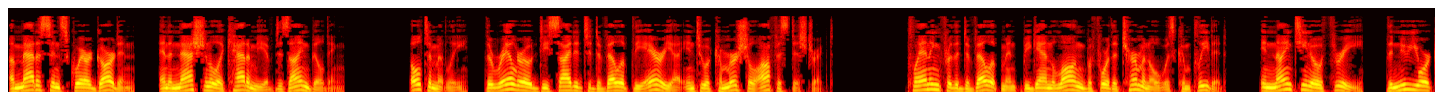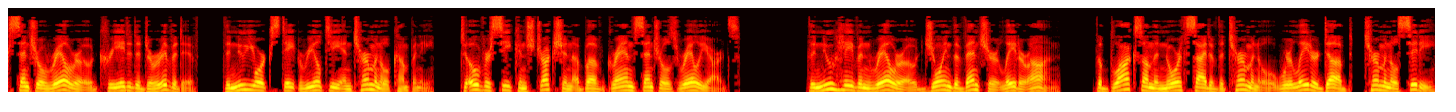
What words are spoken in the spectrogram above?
a Madison Square Garden, and a National Academy of Design building. Ultimately, the railroad decided to develop the area into a commercial office district. Planning for the development began long before the terminal was completed. In 1903, the New York Central Railroad created a derivative, the New York State Realty and Terminal Company, to oversee construction above Grand Central's rail yards. The New Haven Railroad joined the venture later on. The blocks on the north side of the terminal were later dubbed Terminal City,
